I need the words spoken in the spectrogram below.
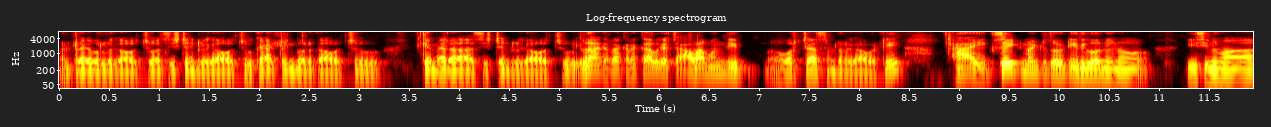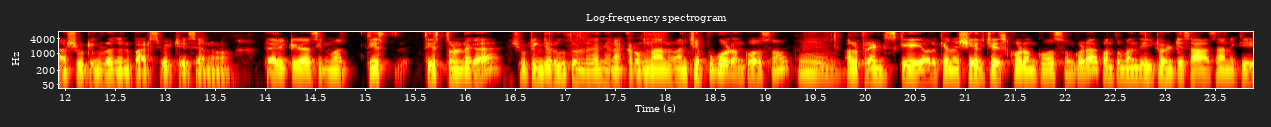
డ్రైవర్లు కావచ్చు అసిస్టెంట్లు కావచ్చు క్యాటరింగ్ వాళ్ళు కావచ్చు కెమెరా అసిస్టెంట్లు కావచ్చు ఇలాగ రకరకాలుగా చాలామంది వర్క్ చేస్తుంటారు కాబట్టి ఆ ఎక్సైట్మెంట్ తోటి ఇదిగో నేను ఈ సినిమా షూటింగ్లో నేను పార్టిసిపేట్ చేశాను డైరెక్ట్గా సినిమా తీస్ తీస్తుండగా షూటింగ్ జరుగుతుండగా నేను అక్కడ ఉన్నాను అని చెప్పుకోవడం కోసం. వాళ్ళ ఫ్రెండ్స్కి ఎవరికైనా షేర్ చేసుకోవడం కోసం కూడా కొంతమంది ఇటువంటి సాహసానికి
